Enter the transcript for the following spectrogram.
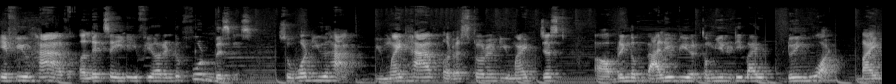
If you have a, let's say if you are into food business so what do you have? You might have a restaurant you might just uh, bring up value to your community by doing what? By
